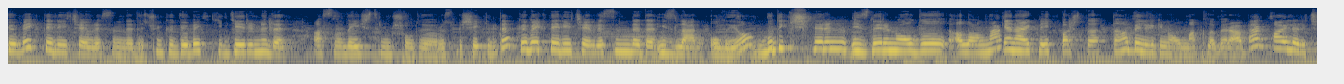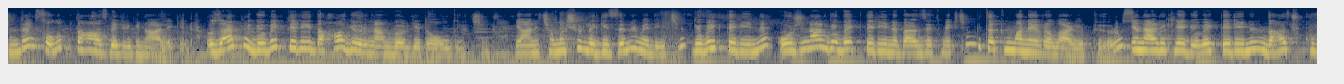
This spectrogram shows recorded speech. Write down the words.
göbek deliği çevresinde de çünkü göbek yerini de aslında değiştirmiş oluyoruz bir şekilde. Göbek deliği çevresinde de izler oluyor. Bu dikişlerin, izlerin olduğu alanlar genellikle ilk başta daha belirgin olmakla beraber aylar içinde solup daha az belirgin hale gelir. Özellikle göbek deliği daha görünen bölgede olduğu için yani çamaşırla gizlenemediği için göbek deliğini orijinal göbek deliğine benzetmek için bir takım manevralar yapıyoruz. Genellikle göbek deliğinin daha çukur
